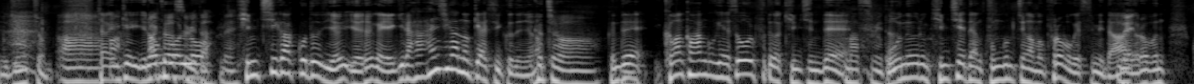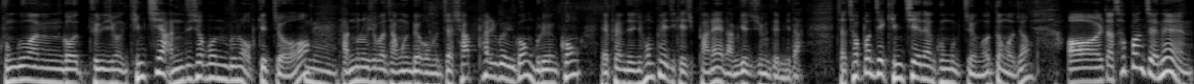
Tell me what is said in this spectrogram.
요즘은 좀. 아, 자 이렇게 이런 아, 걸로 네. 김치 갖고도 예, 저희가 얘기를 한 1시간 넘게 할 수 있거든요. 그렇죠. 근데 음. 그만큼 한국인의 소울푸드가 김치인데 맞습니다. 오늘은 김치에 대한 궁금증 한번 풀어보겠습니다. 네. 여러분 궁금한 거 들으시면 김치 안 드셔본 분은 없겠죠. 네. 단문 50원 장문 100원 문자 샵 8910 무료인 콩 FM대행진 홈페이지 게시판에 남겨주시면 됩니다. 자 첫 번째 김치에 대한 궁금증 어떤 거죠? 어 일단 첫 번째 번째는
